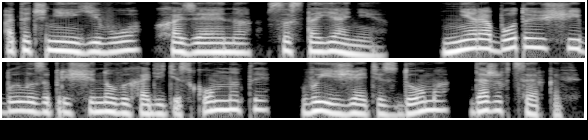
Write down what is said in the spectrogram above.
а точнее его, хозяина, состояние. Неработающей было запрещено выходить из комнаты, выезжать из дома, даже в церковь.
